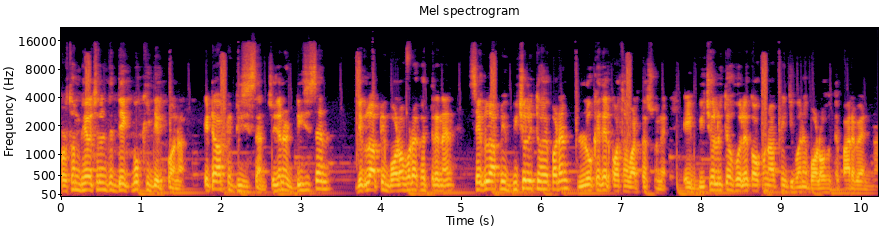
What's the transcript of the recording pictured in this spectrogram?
প্রথম ভেবেছিলেন যে দেখব কি দেখব না, এটাও একটা ডিসিশন সেই জন্য ডিসিশন যেগুলো আপনি বড় বড় ক্ষেত্রে নেন, সেগুলো আপনি বিচলিত হয়ে পড়েন, লোকেদের কথাবার্তা শুনে। এই বিচলিত হলে কখনো আপনি জীবনে বড় হতে পারবেন না।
